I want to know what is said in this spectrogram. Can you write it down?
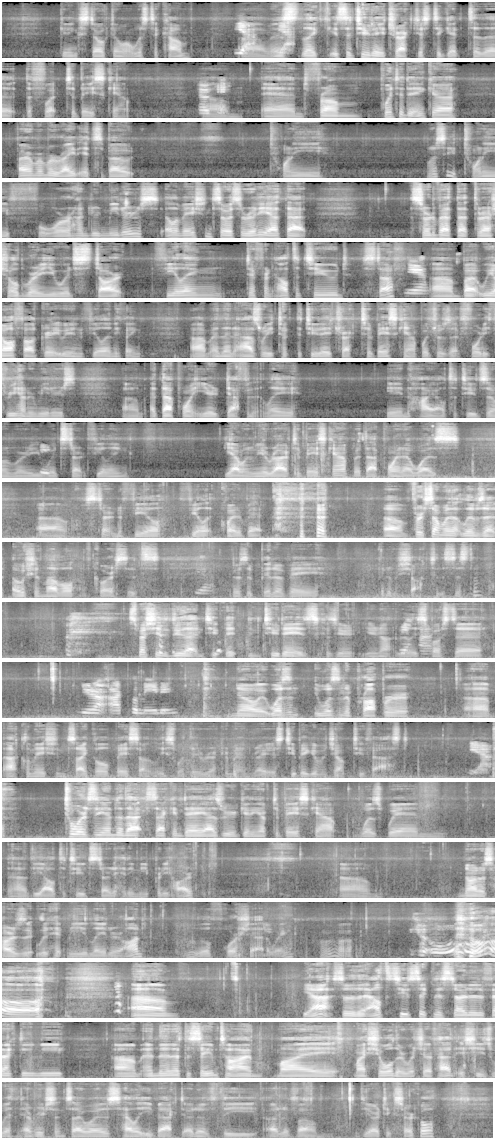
getting stoked on what was to come. Yeah, um, it's yeah. like it's a two day trek just to get to the the foot to base camp. Okay. Um, and from Puente de Inca, if I remember right, it's about twenty. I want to say twenty four hundred meters elevation, so it's already at that sort of at that threshold where you would start feeling different altitude stuff. Yeah. Um, but we all felt great. We didn't feel anything. Um, and then as we took the two day trek to base camp, which was at 4,300 meters, um, at that point you're definitely in high altitude zone where you would start feeling. Yeah, when we arrived to base camp, at that point I was uh, starting to feel feel it quite a bit. um, for someone that lives at ocean level, of course, it's yeah. it was a bit of a bit of a shock to the system, especially to do that in two in two days because you're you're not really yeah. supposed to. You're not acclimating. No, it wasn't. It wasn't a proper um, acclimation cycle based on at least what they recommend. Right, It's too big of a jump too fast. Yeah. Towards the end of that second day, as we were getting up to base camp, was when uh, the altitude started hitting me pretty hard. Um, not as hard as it would hit me later on. Ooh, a little foreshadowing. Oh. Oh. um, yeah, so the altitude sickness started affecting me. Um, and then at the same time, my my shoulder, which I've had issues with ever since I was heli evac'd out of the out of um, the Arctic Circle,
